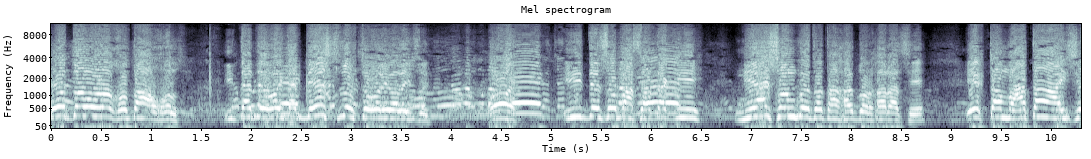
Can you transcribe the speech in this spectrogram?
কত বড় কথা হল। ইটাতে কইটা দেশ নষ্ট করিব লাগছে ই দেশ বাসা থাকি, ন্যায় সংগত থাকার দরকার আছে। একটা মাথা আইছে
